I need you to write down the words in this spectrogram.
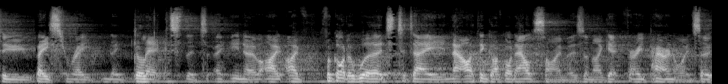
to base rate neglect that, uh, you know, I, I, forgot a word today, now I think I've got Alzheimer's and I get very paranoid. So,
